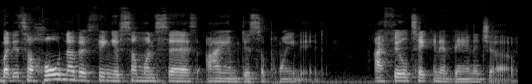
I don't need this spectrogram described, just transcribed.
but it's a whole nother thing if someone says, I am disappointed. I feel taken advantage of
